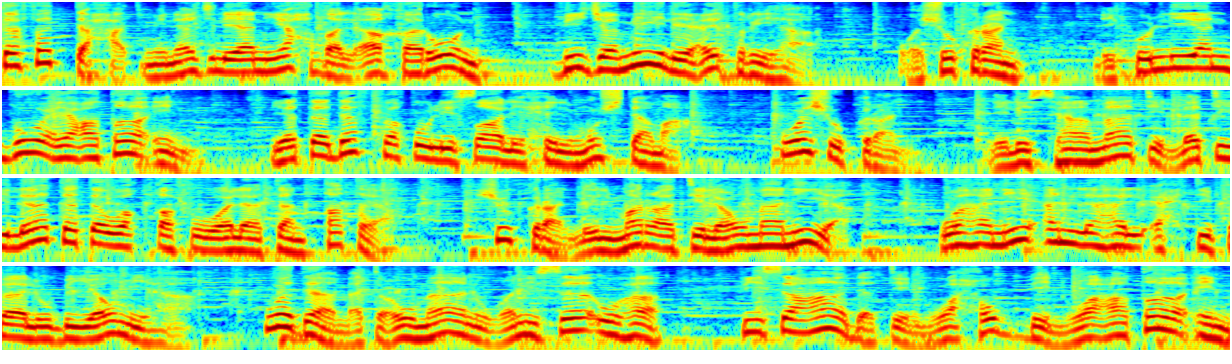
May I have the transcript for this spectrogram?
تفتحت من أجل أن يحظى الآخرون بجميل عطرها وشكرا لكل ينبوع عطاء يتدفق لصالح المجتمع وشكرا للإسهامات التي لا تتوقف ولا تنقطع. شكرا للمرأة العمانية وهنيئا لها الاحتفال بيومها. ودامت عمان ونساؤها في سعادة وحب وعطاء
